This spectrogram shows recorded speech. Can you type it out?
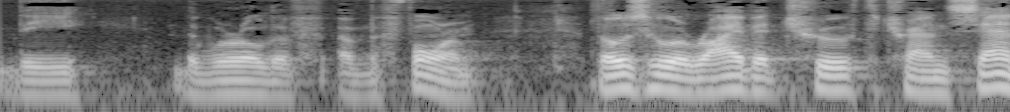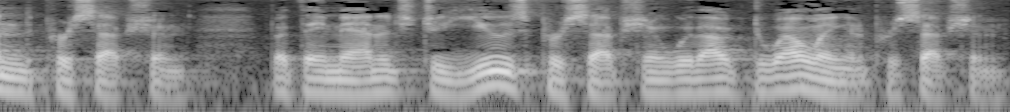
the the world of, of the form, those who arrive at truth transcend perception, but they manage to use perception without dwelling in perception.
